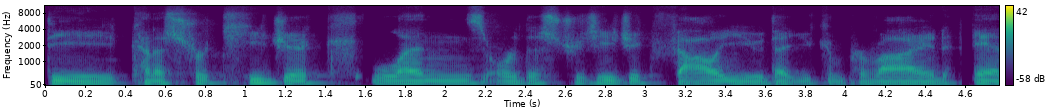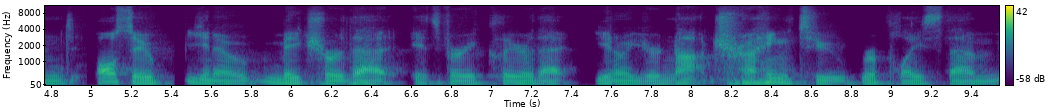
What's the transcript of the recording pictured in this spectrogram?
the kind of strategic lens or the strategic value that you can provide. And also you know make sure that it's very clear that you know you're not trying to replace them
